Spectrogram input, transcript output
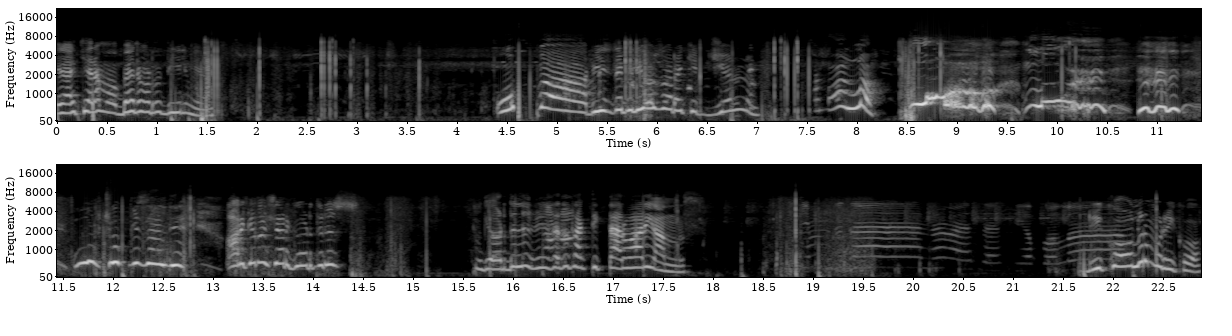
Ya Kerem o ben orada değilim ya. Hoppa biz de biliyoruz hareket canım. Allah. Uf çok güzeldi. Arkadaşlar gördünüz. Gördünüz bizde de taktikler var yalnız. Rico olur mu Rico?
